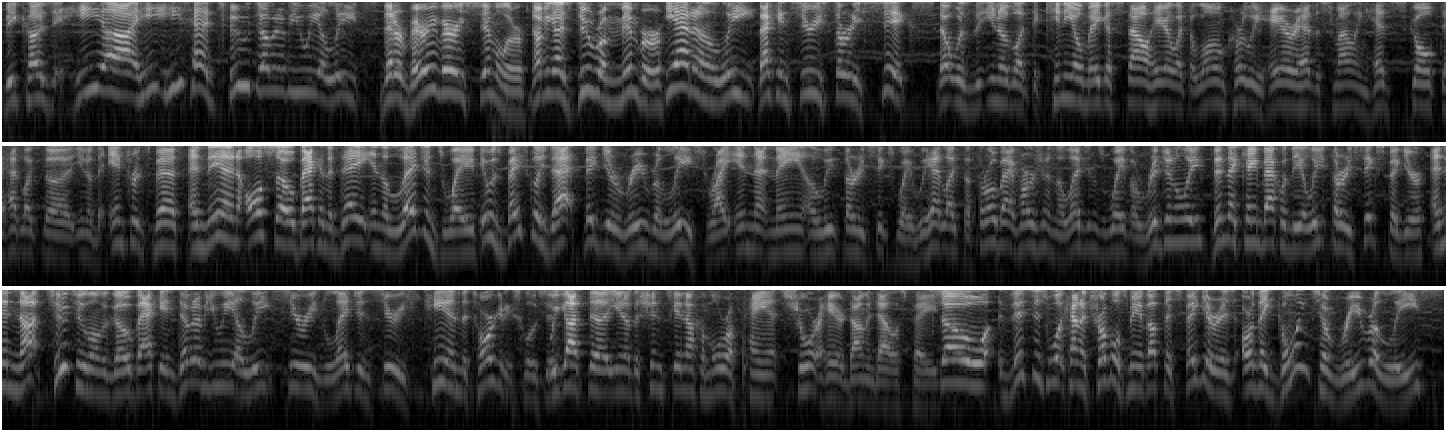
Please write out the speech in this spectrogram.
because he, uh, he, he's had two WWE Elites that are very, very similar. Now, if you guys do remember, he had an Elite back in Series 36 that was the, you know, like the Kenny Omega style hair, like the long curly hair. It had the smiling head sculpt. It had like the, you know, the entrance vest. And then also back in the day in the Legends wave, it was basically that figure re released, right, in that main Elite 36 wave. We had like the throwback version and the Legends wave originally. Then they came back with the Elite 36 figure. And then not too, too long ago, back in WWE Elite Series Legends Series 10, the Target exclusive, we got the, you know, the Shinsuke Nakamura pants, short hair Diamond Dallas Page. So this is what kind of troubles me about this figure is, are they going to re-release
